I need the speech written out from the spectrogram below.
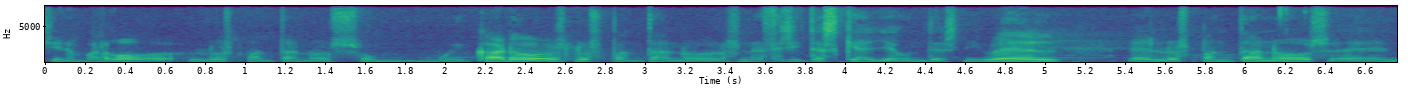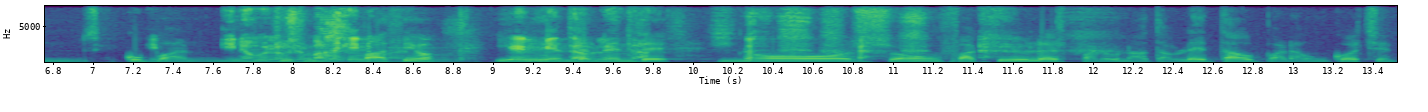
Sin embargo, los pantanos son muy caros, los pantanos necesitas que haya un desnivel, eh, los pantanos ocupan muchísimo espacio y evidentemente no son factibles para una tableta o para un coche,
